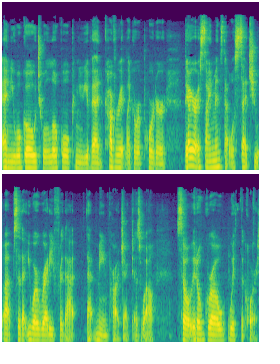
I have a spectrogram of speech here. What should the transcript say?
and you will go to a local community event, cover it like a reporter. There are assignments that will set you up so that you are ready for that that main project as well. So it'll grow with the course.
